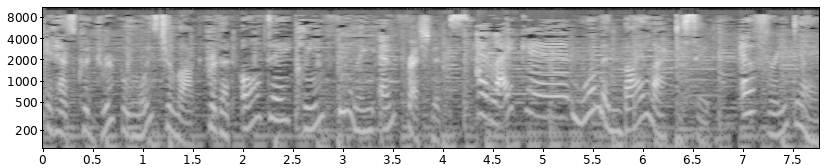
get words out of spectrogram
It has quadruple moisture lock for that all-day clean feeling and freshness. I like it. Woman by Lactacid. Every day.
